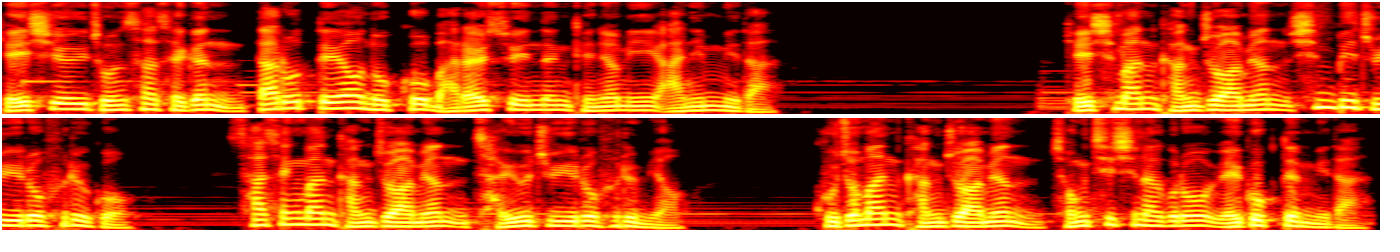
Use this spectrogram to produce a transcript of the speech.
계시의 존사색은 따로 떼어놓고 말할 수 있는 개념이 아닙니다. 계시만 강조하면 신비주의로 흐르고 사색만 강조하면 자유주의로 흐르며 구조만 강조하면 정치신학으로 왜곡됩니다.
